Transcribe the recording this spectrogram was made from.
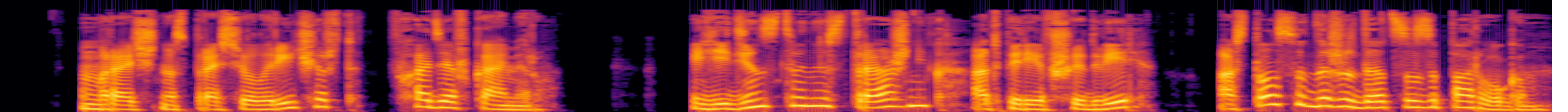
— мрачно спросил Ричард, входя в камеру. Единственный стражник, отперевший дверь, остался дожидаться за порогом.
